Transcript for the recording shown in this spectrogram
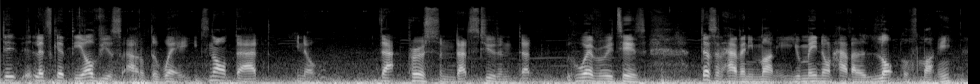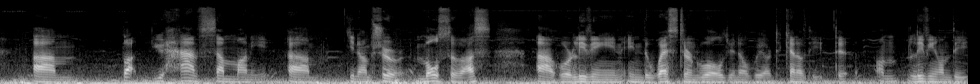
the, let's get the obvious out of the way. It's not that, you know, that person, that student, that whoever it is, doesn't have any money. You may not have a lot of money, um, but you have some money. Um, you know, I'm sure most of us uh, who are living in, in the Western world, you know, we are the kind of the, the on, living on the,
